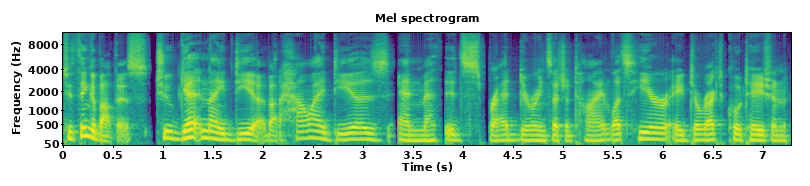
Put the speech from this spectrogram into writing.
To think about this, to get an idea about how ideas and methods spread during such a time, let's hear a direct quotation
